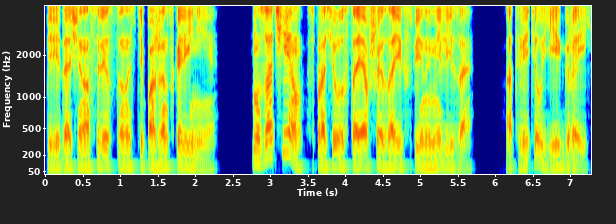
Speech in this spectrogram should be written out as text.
Передача наследственности по женской линии. «Ну зачем?» – спросила стоявшая за их спинами Лиза. Ответил ей Грей.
